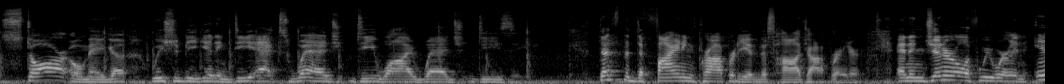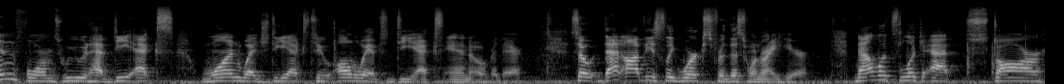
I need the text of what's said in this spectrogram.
star omega, we should be getting dx wedge dy wedge dz. That's the defining property of this Hodge operator. And in general, if we were in n forms, we would have dx1 wedge dx2 all the way up to dxn over there. So that obviously works for this one right here. Now let's look at star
